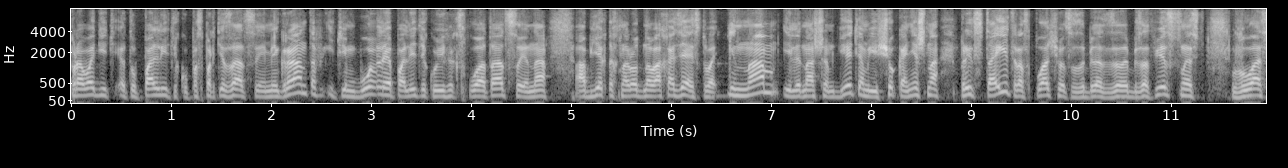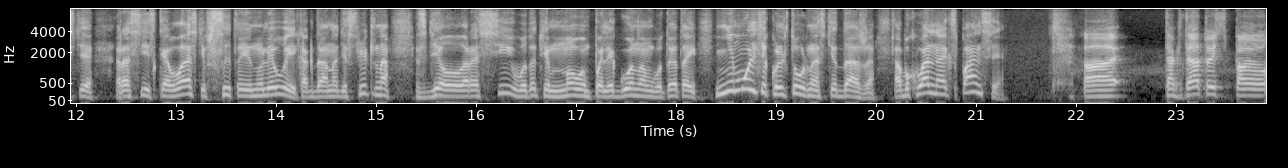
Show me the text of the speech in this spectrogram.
проводить эту политику паспортизации мигрантов и тем более политику их эксплуатации на объектах народного хозяйства. И нам или нашим детям еще, конечно, предстоит расплачиваться за, без, за безответственность власти, российской власти в сытые нулевые, когда она действительно сделала Россию вот этим новым полигоном вот этой не мультикультурности даже, а буквально экспансии. А, Тогда, то есть, по,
